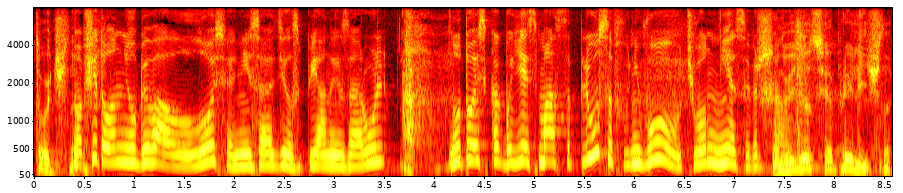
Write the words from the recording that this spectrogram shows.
Точно. Но вообще-то он не убивал лося, не садился пьяный за руль. Ну, то есть, как бы есть масса плюсов у него, чего он не совершал. Он ведет себя прилично.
